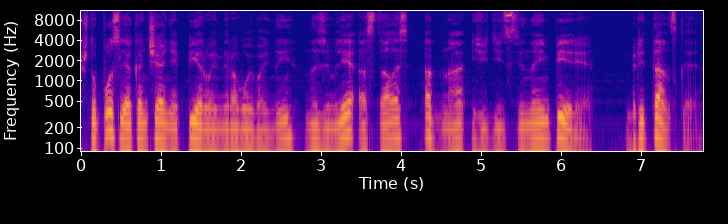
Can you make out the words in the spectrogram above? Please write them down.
что после окончания Первой мировой войны на Земле осталась одна единственная империя – британская.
